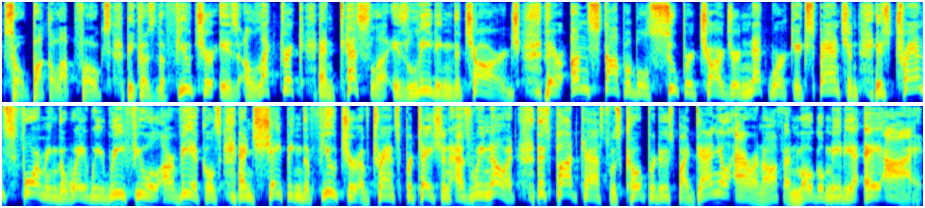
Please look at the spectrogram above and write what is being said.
So buckle up, folks, because the future is electric and Tesla is leading the charge. Their unstoppable supercharger network expansion is transforming the way we refuel our vehicles and shaping the future of transportation as we know it. This podcast was co produced by Daniel Aronoff and Mogul Media AI.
